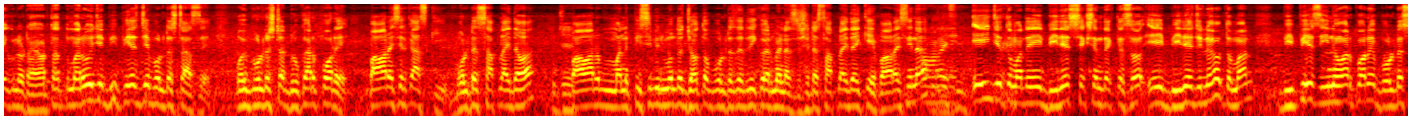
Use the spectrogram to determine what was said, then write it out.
রেগুলেট হয়। অর্থাৎ তোমার ওই যে বিপিএস যে ভোল্টেজটা আছে ওই ভোল্টেজটা ঢোকার পরে পাওয়ার আইসির কাজ কি? ভোল্টেজ সাপ্লাই দেওয়া? পাওয়ার মানে পিসিবির মধ্যে যত ভোল্টেজের রিকোয়ারমেন্ট আছে সেটা সাপ্লাই দেয় কে? পাওয়ার আইসি না? এই যে তোমার এই বিরেজ সেকশন দেখতেছো এই বিরেজ হলেও তোমার বিপিএস ইন হওয়ার পরে ভোল্টেজ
